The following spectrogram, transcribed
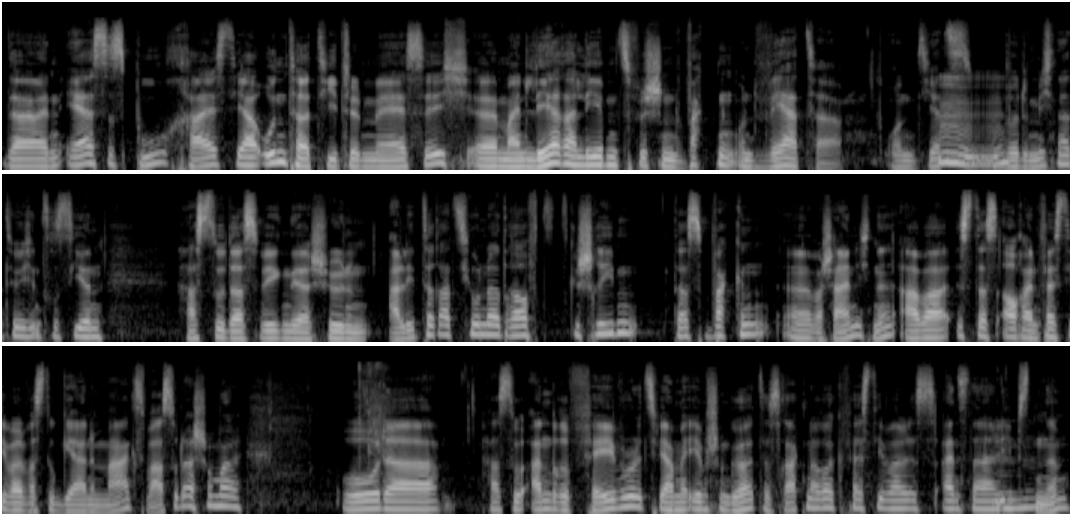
dein erstes Buch heißt ja untertitelmäßig äh, Mein Lehrerleben zwischen Wacken und Werther. Und jetzt würde mich natürlich interessieren, hast du das wegen der schönen Alliteration da drauf geschrieben, das Wacken? Äh, wahrscheinlich, ne? Aber ist das auch ein Festival, was du gerne magst? Warst du da schon mal? Oder hast du andere Favorites? Wir haben ja eben schon gehört, das Ragnarok-Festival ist eins deiner Liebsten, ne?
